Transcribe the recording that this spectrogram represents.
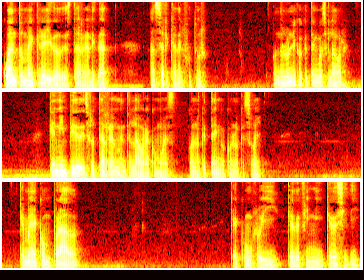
cuánto me he creído de esta realidad acerca del futuro. Cuando lo único que tengo es el ahora. ¿Qué me impide disfrutar realmente la hora como es, con lo que tengo, con lo que soy? ¿Qué me he comprado? ¿Qué concluí? ¿Qué definí? ¿Qué decidí?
